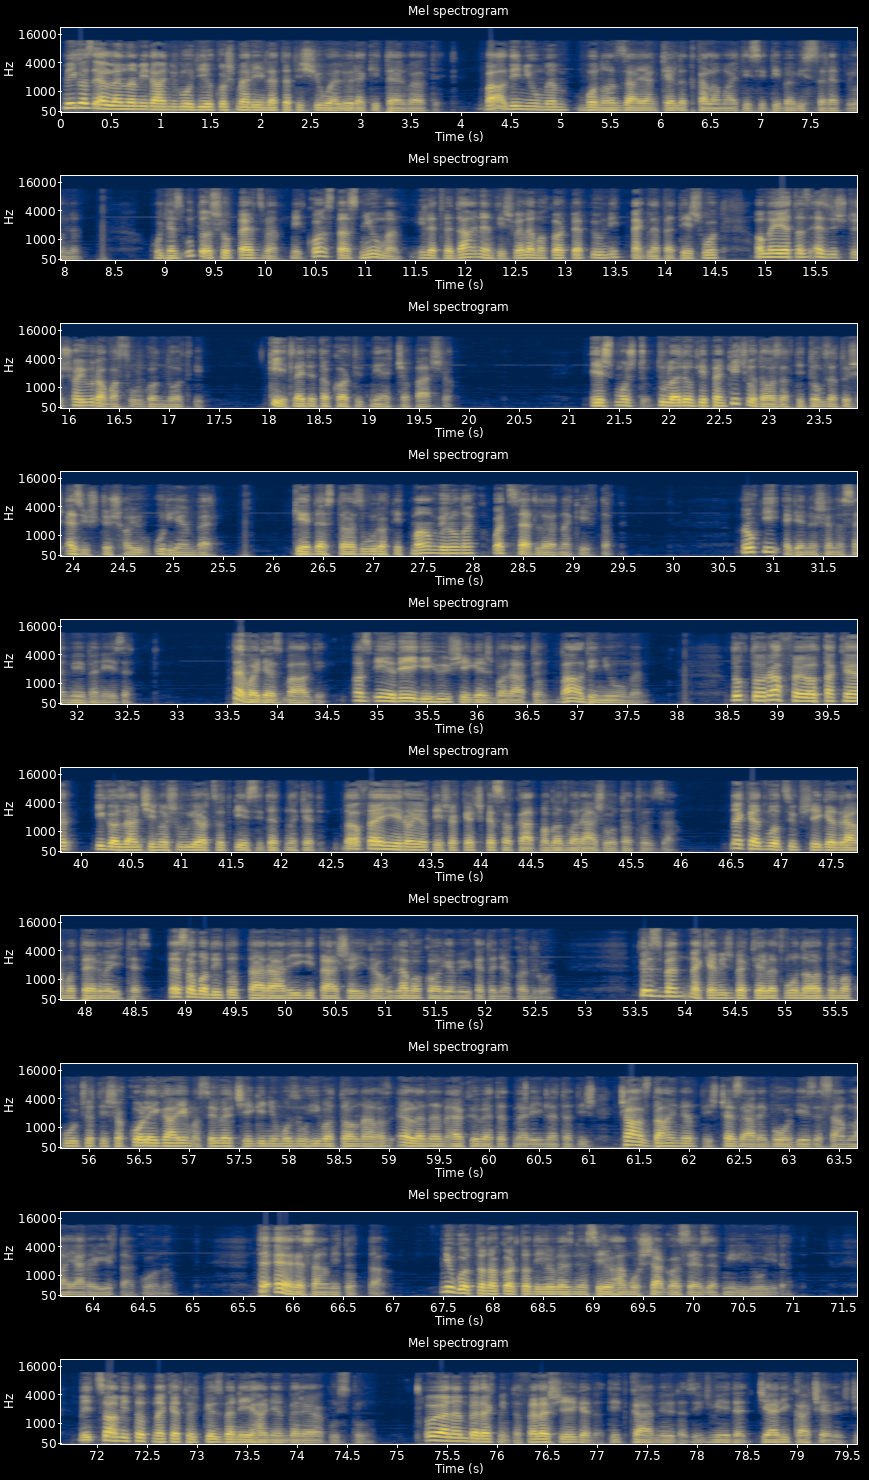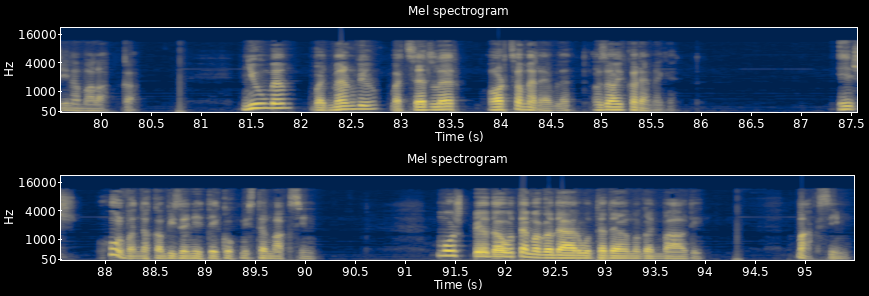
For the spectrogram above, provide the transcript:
Még az ellenem irányuló gyilkos merényletet is jó előre kitervelték. Baldi Newman bonanzáján kellett Calamity City-be visszarepülnöm. Hogy az utolsó percben még Constance Newman, illetve Dynant is velem akart repülni, meglepetés volt, amelyet az ezüstös hajú ravaszul gondolt ki. Két legyet akart ütni egy csapásra. És most tulajdonképpen kicsoda az a titokzatos ezüstös hajú úriember? kérdezte az úr, akit Manville-nak vagy Sadlernek hívtak. Rocky egyenesen a szemébe nézett. Te vagy ez, Baldi, az én régi hűséges barátom, Baldi Newman. Dr. Raphael Tucker igazán csinos új arcot készített neked, de a fehér ajat és a kecske szakát magad varázsoltad hozzá. Neked volt szükséged rám a terveidhez. Te szabadítottál rá régi társaidra, hogy levakarjam őket a nyakadról. Közben nekem is be kellett volna adnom a kulcsot, és a kollégáim a szövetségi nyomozóhivatalnál az ellenem elkövetett merényletet is Charles Dynant és Cesare Borgéze számlájára írták volna. Te erre számítottál. Nyugodtan akartad élvezni a szélhámossággal szerzett millióidat. Mit számított neked, hogy közben néhány ember elpusztul? Olyan emberek, mint a feleséged, a titkárnőd, az ügyvéded, Jerry Kacser és Gina Malakka. Newman, vagy Manville, vagy Sedler arca merev lett, az ajka remegett. És hol vannak a bizonyítékok, Mr. Maxim? Most például te magad árultad el magad, Baldi. Maxim.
